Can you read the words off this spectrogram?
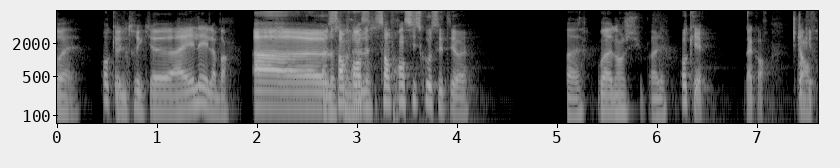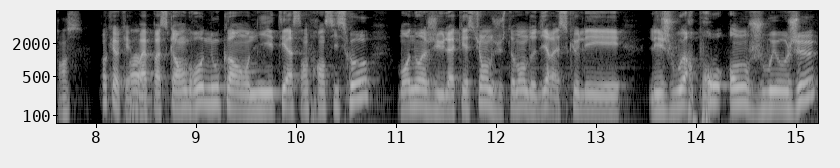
Ouais. Ok. C'est le truc euh, à LA là-bas. À À Los San, Fran- Angeles. San Francisco, c'était ouais. Ouais. Ouais, non, je suis pas allé. Ok, d'accord. J'étais Ok. en France. Ok, ok. Ouais. Ouais, parce qu'en gros, nous, quand on y était à San Francisco, moi, j'ai eu la question justement de dire est-ce que les, les joueurs pros ont joué au jeu?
